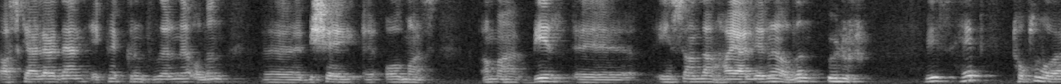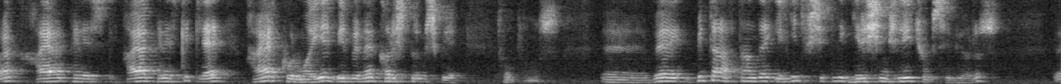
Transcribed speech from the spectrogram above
askerlerden ekmek kırıntılarını alın bir şey olmaz. Ama bir e, insandan hayallerini alın ölür. Biz hep toplum olarak hayalperest, hayalperestlikle hayal kurmayı birbirine karıştırmış bir toplumuz. E, ve bir taraftan da ilginç bir şekilde girişimciliği çok seviyoruz. E,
